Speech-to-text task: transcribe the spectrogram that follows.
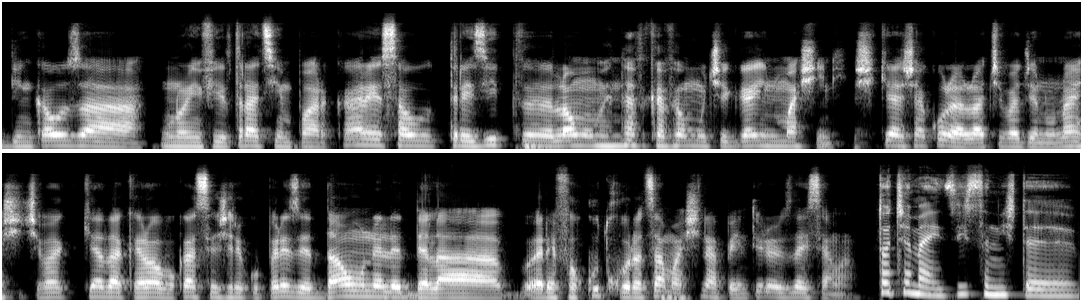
din cauza unor infiltrații în parcare, s-au trezit uh, la un moment dat că aveau mucegai în mașini. Și chiar și acolo a luat ceva gen un an și ceva, chiar dacă erau avocați să-și recupereze daunele de la refăcut, curăța mașina pe interior, îți dai seama. Tot ce mi-ai zis sunt niște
